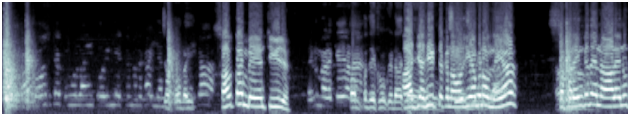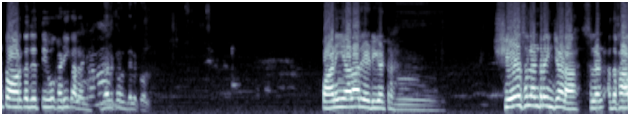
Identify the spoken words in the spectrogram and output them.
ਆ ਪਹੁੰਚ ਕੇ ਫੋਨ ਲਾਈਨ ਕੋਈ ਨਹੀਂ ਇੱਥੇ ਮੈਂ ਦਿਖਾਈ ਜਾਂਦਾ। ਚੱਕੋ ਬਾਈ। ਸਭ ਤੋਂ ਮੇਨ ਚੀਜ਼ ਮਿਲ ਕੇ ਪੰਪ ਦੇਖੋ ਕਿੱਡਾ ਅੱਜ ਅਸੀਂ ਟੈਕਨੋਲੋਜੀਆਂ ਬਣਾਉਂਦੇ ਆ ਸਪਰਿੰਗ ਦੇ ਨਾਲ ਇਹਨੂੰ ਟਾਰਕ ਦਿੱਤੀ ਉਹ ਖੜੀ ਕਰਨ ਨੂੰ। ਬਿਲਕੁਲ ਬਿਲਕੁਲ ਪਾਣੀ ਵਾਲਾ ਰੇਡੀਏਟਰ 6 ਸਿਲੰਡਰ ਇੰਜਨ ਆ ਸਿਲੰਡਰ ਦਿਖਾ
